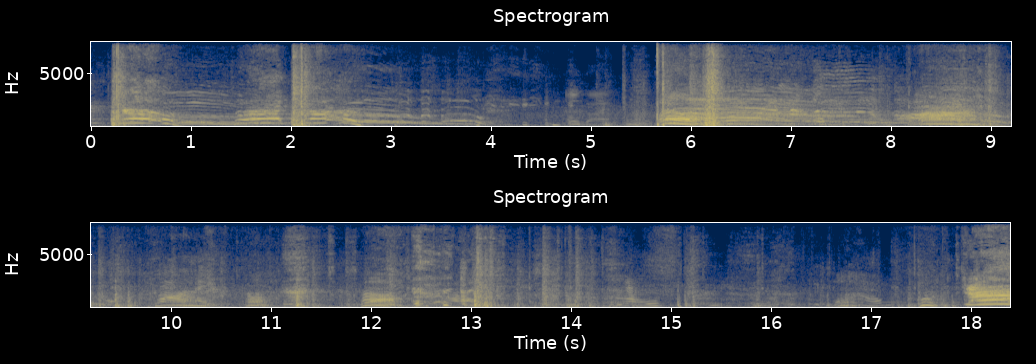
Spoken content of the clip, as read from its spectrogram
go! Ah!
